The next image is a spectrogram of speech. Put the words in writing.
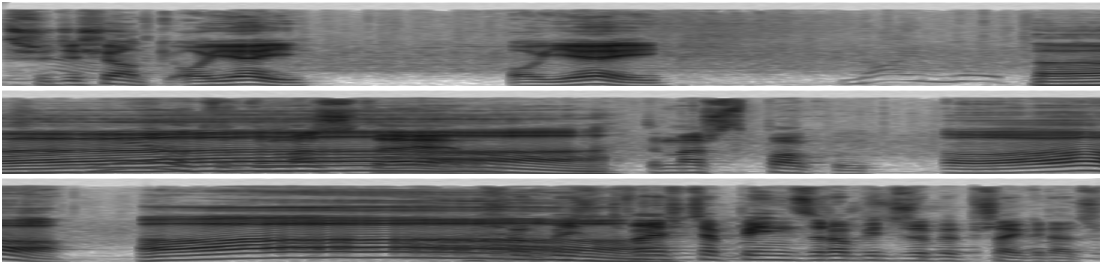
Trzy dziesiątki. Ojej. Ojej. Nie, no to ty masz ten. Ty masz spokój. O, Musiałbyś O! 25 zrobić, żeby przegrać.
